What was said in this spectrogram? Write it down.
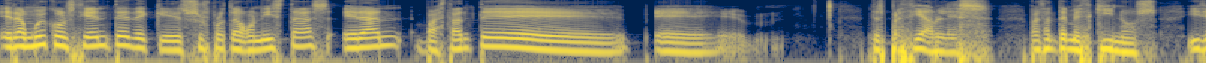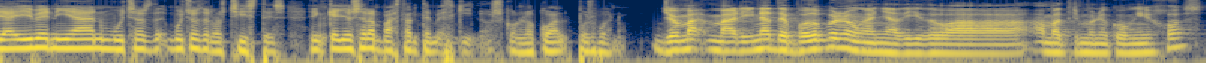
era muy consciente de que sus protagonistas eran bastante eh, despreciables, bastante mezquinos. Y de ahí venían muchos de, muchos de los chistes, en que ellos eran bastante mezquinos. Con lo cual, pues bueno. Yo, Ma Marina, ¿te puedo poner un añadido a, a matrimonio con hijos?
